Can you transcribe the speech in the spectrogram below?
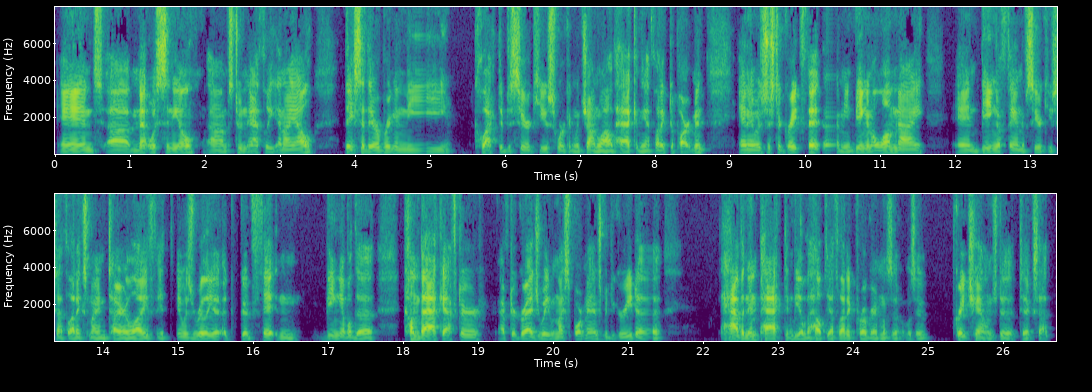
and uh, met with SANIL, um, student athlete NIL. They said they were bringing the collective to Syracuse, working with John Wildhack in the athletic department, and it was just a great fit. I mean, being an alumni and being a fan of Syracuse athletics my entire life, it, it was really a, a good fit, and being able to come back after after graduating with my sport management degree to have an impact and be able to help the athletic program was a was a great challenge to to accept.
